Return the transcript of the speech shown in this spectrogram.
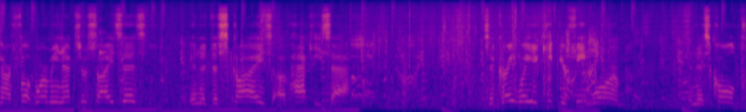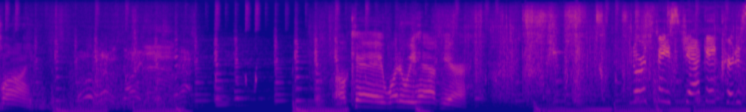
Our foot warming exercises in the disguise of hacky sack. It's a great way to keep your feet warm in this cold climb. Okay, what do we have here? North Face jacket, courtesy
